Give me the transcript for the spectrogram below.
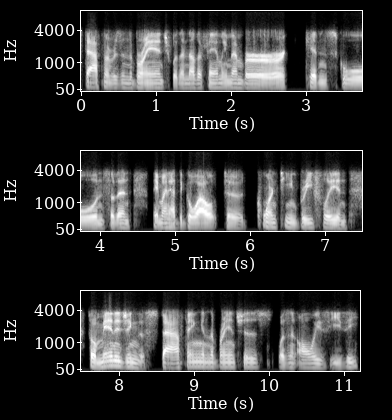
staff members in the branch with another family member or kid in school and so then they might have to go out to quarantine briefly. And so managing the staffing in the branches wasn't always easy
